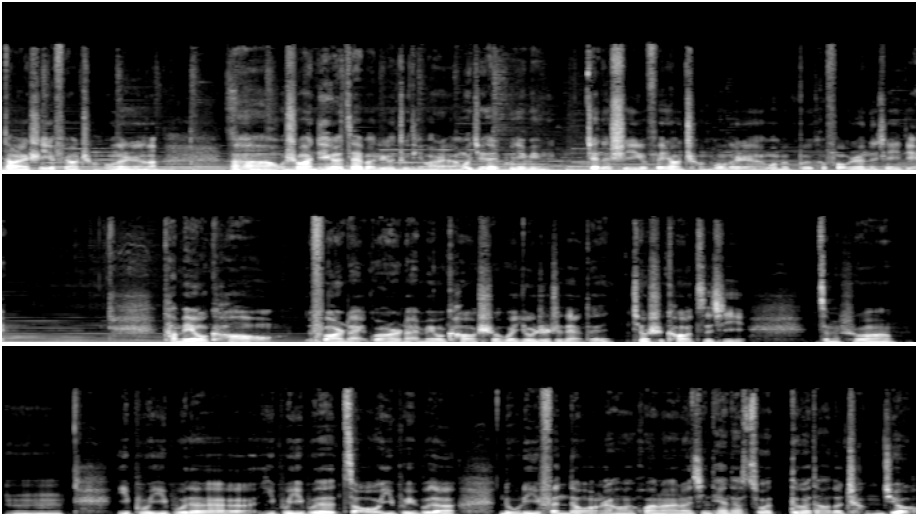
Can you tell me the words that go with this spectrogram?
当然是一个非常成功的人了。啊、我说完这个，再把这个主题话来。我觉得郭敬明真的是一个非常成功的人，我们不可否认的这一点。他没有靠富二代、官二代，没有靠社会优质之点，他就是靠自己，怎么说？嗯，一步一步的，一步一步的走，一步一步的努力奋斗，然后换来了今天他所得到的成就。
